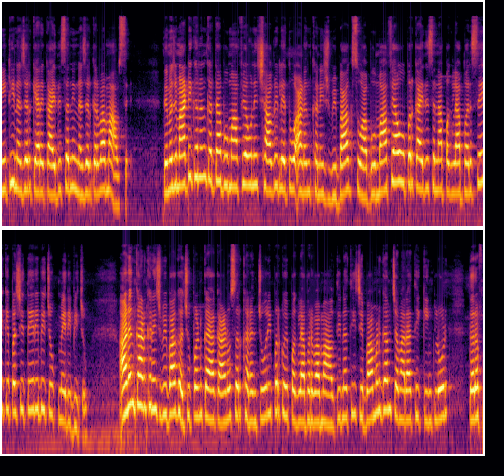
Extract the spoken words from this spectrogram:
મીઠી નજર ક્યારે કાયદેસરની નજર કરવામાં આવશે? તેમજ માટી ખનન કરતા ભૂમાફિયાઓને છાવરી લેતું આણંદ ખનિજ વિભાગ શું આ ભૂમાફિયાઓ ઉપર કાયદેસરના પગલાં ભરશે કે પછી તેરી બી ચૂપ, મેરી બી ચૂપ? આણંદ ખાણ ખનિજ વિભાગ હજુ પણ કયા કારણોસર ખનન ચોરી પર કોઈ પગલાં ભરવામાં આવતી નથી, જે બામણગામ ચમારાથી કિંકલોડ તરફ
